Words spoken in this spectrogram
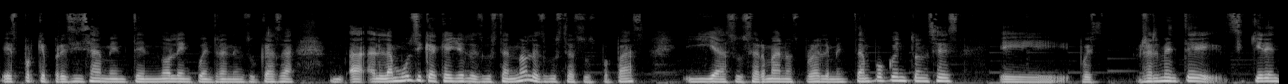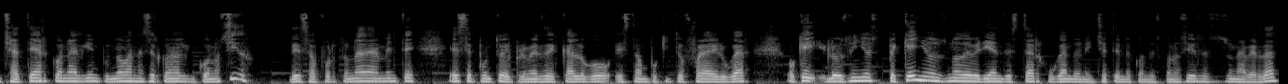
es porque precisamente no le encuentran en su casa a, la música que a ellos les gusta, no les gusta a sus papás y a sus hermanos probablemente tampoco. Entonces, eh, pues realmente si quieren chatear con alguien, pues no van a ser con alguien conocido. Desafortunadamente, este punto del primer decálogo está un poquito fuera de lugar. Ok, los niños pequeños no deberían de estar jugando ni chateando con desconocidos, eso es una verdad,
